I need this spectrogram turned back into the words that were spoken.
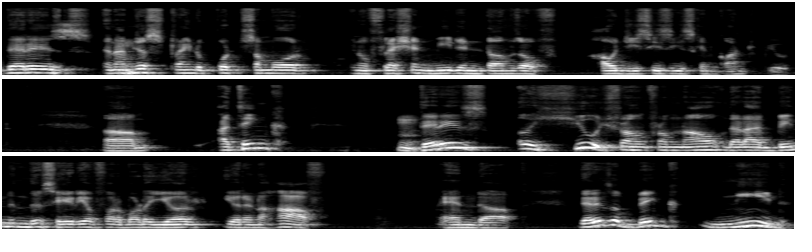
there is, and I'm just trying to put some more, you know, flesh and meat in terms of how GCCs can contribute. Um, I think hmm. there is a huge from from now that I've been in this area for about a year, year and a half, and uh, there is a big need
